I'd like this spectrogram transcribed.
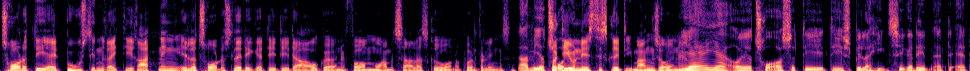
Tror du, det er et boost i den rigtige retning, eller tror du slet ikke, at det er det, der er afgørende for, om Mohamed Salah skriver under på en forlængelse? Nej, men jeg tror, for det er jo næste skridt i mange øjne. Ja, ja, og jeg tror også, at det, det spiller helt sikkert ind, at, at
